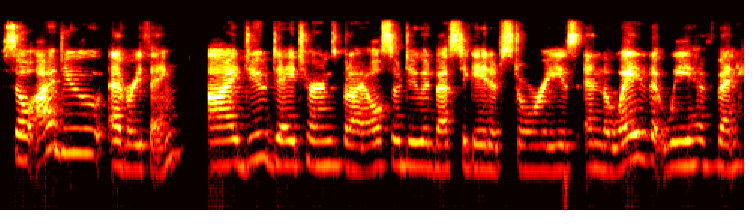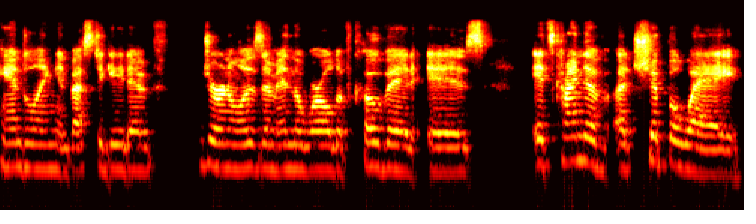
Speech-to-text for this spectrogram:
So i do everything. I do day turns but i also do investigative stories. And the way that we have been handling investigative journalism in the world of covid is it's kind of a chip away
